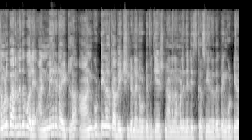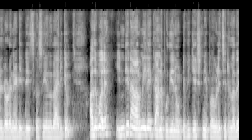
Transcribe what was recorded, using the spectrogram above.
നമ്മൾ പറഞ്ഞതുപോലെ അൺമേരിഡ് ആയിട്ടുള്ള ആൺകുട്ടികൾക്ക് അപേക്ഷിക്കേണ്ട നോട്ടിഫിക്കേഷനാണ് നമ്മൾ ഇന്ന് ഡിസ്കസ് ചെയ്യുന്നത്. പെൺകുട്ടികളുടെ ഉടനെ ഡിസ്കസ് ചെയ്യുന്നതായിരിക്കും. അതുപോലെ ഇന്ത്യൻ ആർമിയിലേക്കാണ് പുതിയ നോട്ടിഫിക്കേഷൻ ഇപ്പോൾ വിളിച്ചിട്ടുള്ളത്.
